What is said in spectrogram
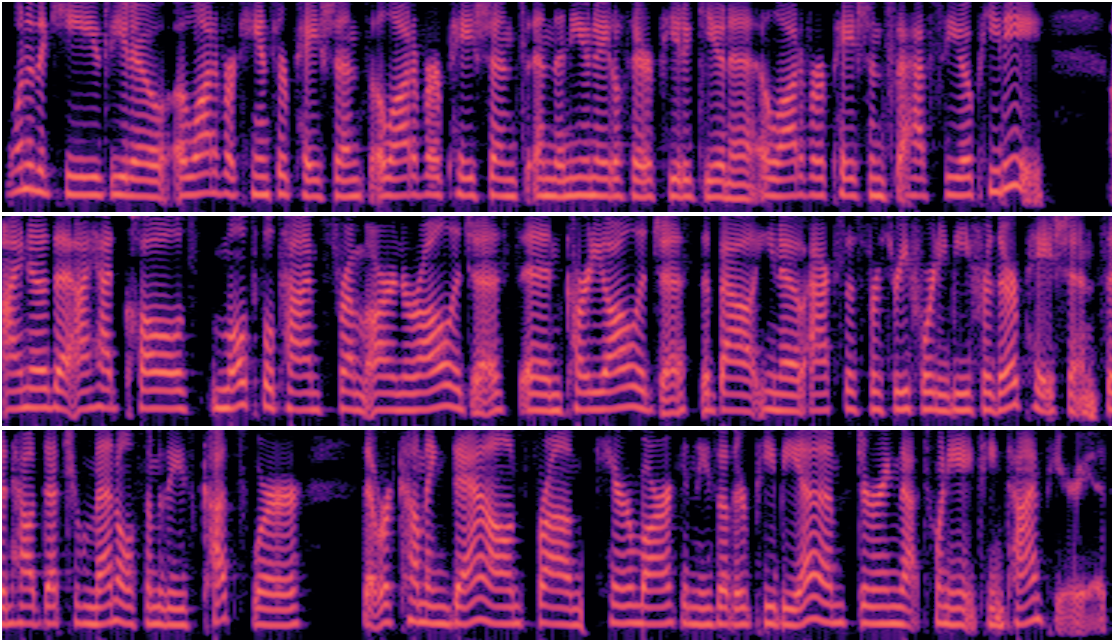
one of the keys, you know, a lot of our cancer patients, a lot of our patients in the neonatal therapeutic unit, a lot of our patients that have COPD, I know that I had calls multiple times from our neurologists and cardiologists about, you know, access for 340B for their patients and how detrimental some of these cuts were that were coming down from Caremark and these other PBMs during that 2018 time period.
